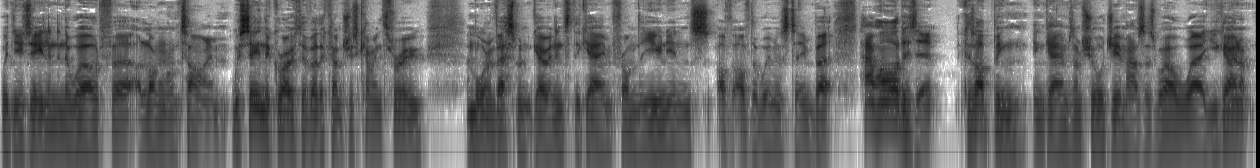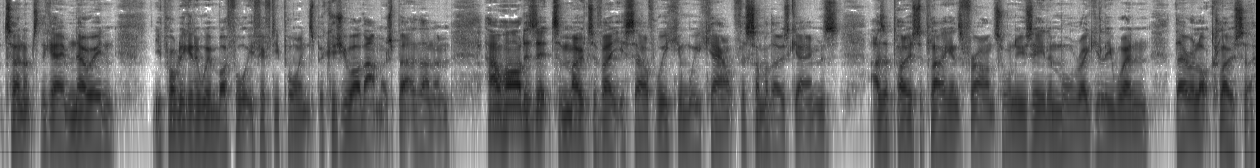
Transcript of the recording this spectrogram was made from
with New Zealand in the world for a long, long time. We're seeing the growth of other countries coming through, more investment going into the game from the unions of, of the women's team. But how hard is it because I've been in games, I'm sure Jim has as well, where you're going up, turn up to the game knowing you're probably going to win by 40, 50 points because you are that much better than them. How hard is it to motivate yourself week in, week out for some of those games as opposed to playing against France or New Zealand more regularly when they're a lot closer?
